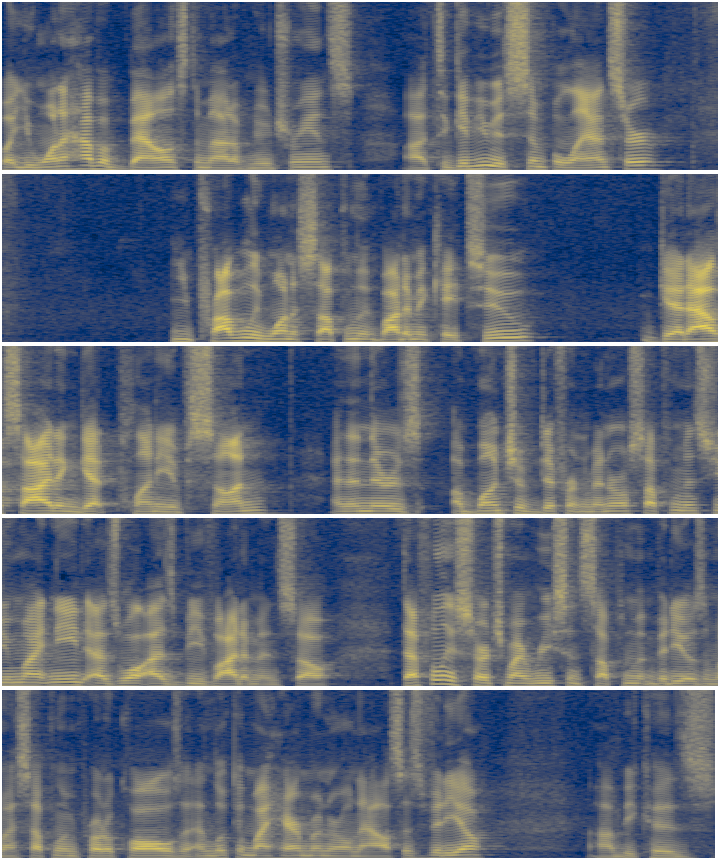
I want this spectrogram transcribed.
but you want to have a balanced amount of nutrients. Uh, to give you a simple answer, you probably want to supplement vitamin K2, get outside and get plenty of sun, and then there's a bunch of different mineral supplements you might need as well as B vitamins. So definitely search my recent supplement videos and my supplement protocols and look at my hair mineral analysis video uh, because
